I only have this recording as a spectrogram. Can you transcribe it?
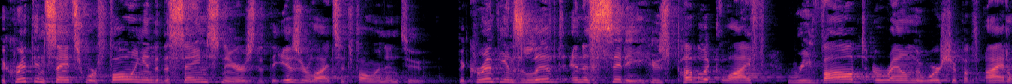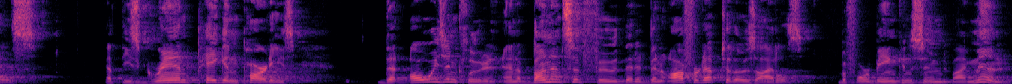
The Corinthian saints were falling into the same snares that the Israelites had fallen into. The Corinthians lived in a city whose public life revolved around the worship of idols at these grand pagan parties that always included an abundance of food that had been offered up to those idols before being consumed by men.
